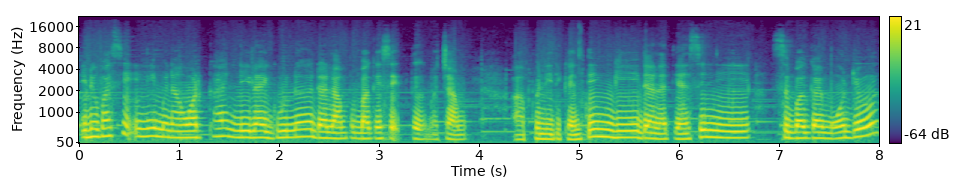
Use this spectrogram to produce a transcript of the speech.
Inovasi ini menawarkan nilai guna dalam pelbagai sektor macam uh, pendidikan tinggi dan latihan seni sebagai modul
